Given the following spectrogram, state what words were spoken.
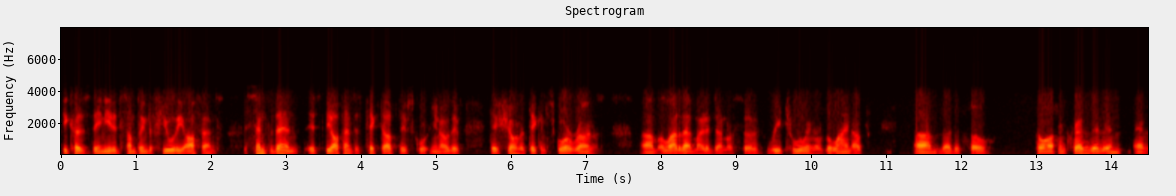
because they needed something to fuel the offense. Since then, it's the offense has picked up. They've scored. You know, they've they've shown that they can score runs. Um, a lot of that might have done with the retooling of the lineup um, that is so so often credited, and and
